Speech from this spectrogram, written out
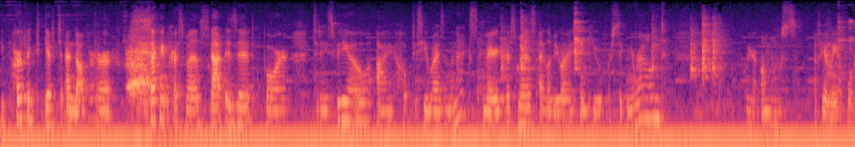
the perfect gift to end off her second Christmas. That is it for today's video. I hope to see you guys in the next. Merry Christmas. I love you guys. Thank you for sticking around. We're almost a family of four.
